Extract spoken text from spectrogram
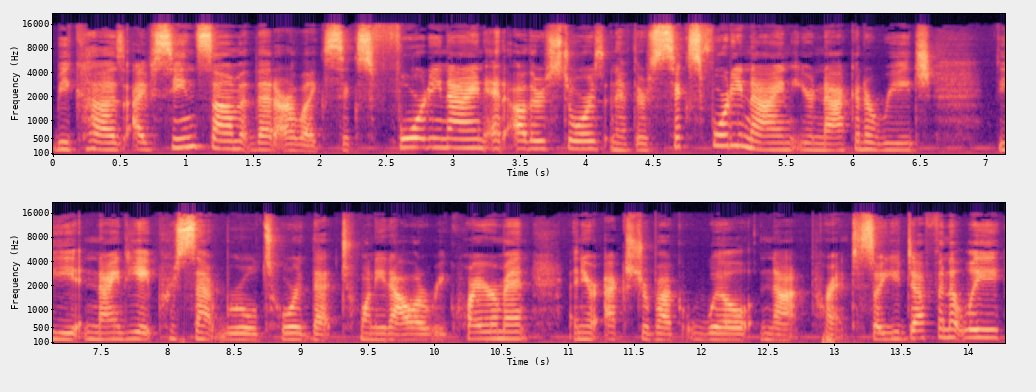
because I've seen some that are like $6.49 at other stores. And if they're $6.49, you're not going to reach the 98% rule toward that $20 requirement and your extra buck will not print. So you definitely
